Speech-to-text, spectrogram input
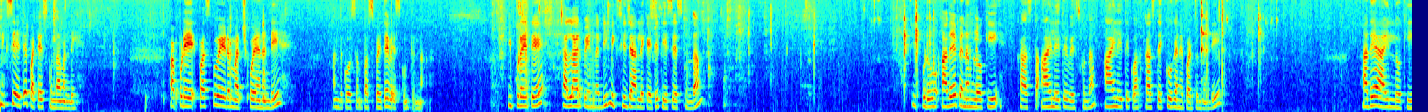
మిక్సీ అయితే పట్టేసుకుందామండి. అప్పుడే పసుపు వేయడం మర్చిపోయానండి. అందుకోసం పసుపు అయితే వేసుకుంటున్నా. ఇప్పుడైతే చల్లారిపోయిందండి. మిక్సీ జార్లోకి అయితే తీసేసుకుందాం. ఇప్పుడు అదే పెనంలోకి కాస్త ఆయిల్ అయితే వేసుకుందాం. ఆయిల్ అయితే కాస్త ఎక్కువగానే పడుతుందండి. అదే ఆయిల్లోకి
